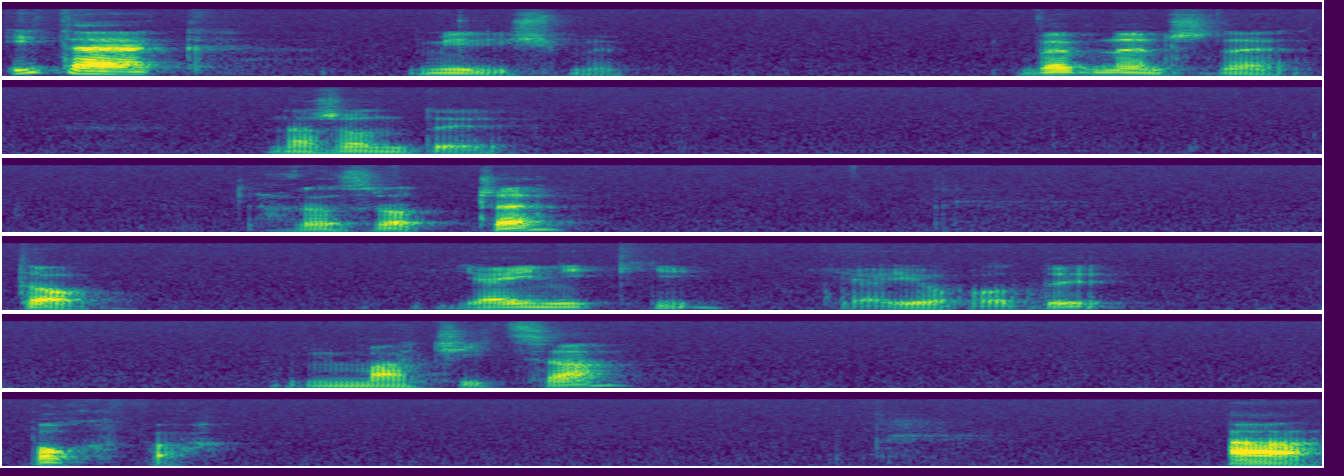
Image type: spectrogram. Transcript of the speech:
I tak mieliśmy wewnętrzne narządy rozrodcze, to jajniki, jajowody, macica, pochwa. A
